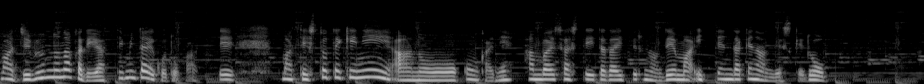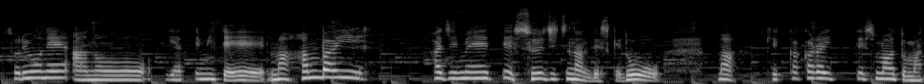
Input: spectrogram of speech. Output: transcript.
まあ、自分の中でやってみたいことがあって、まあ、テスト的に、あの今回ね販売させていただいてるので、まあ、1点だけなんですけどそれをね、あのやってみて、まあ、販売始めて数日なんですけど、まあ、結果から言ってしまうと全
